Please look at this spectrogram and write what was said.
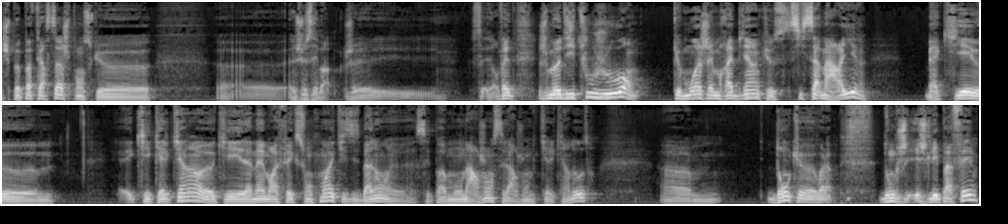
je peux pas faire ça. Je pense que euh, je sais pas. Je, en fait, je me dis toujours que moi j'aimerais bien que si ça m'arrive, bah qui est euh, qui est quelqu'un euh, qui ait la même réflexion que moi et qui se dise bah non, c'est pas mon argent, c'est l'argent de quelqu'un d'autre. Donc voilà. Donc je, je l'ai pas fait.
